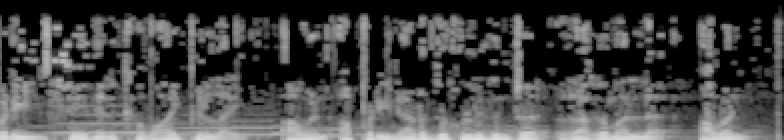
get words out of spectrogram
پٹرک وائپ ر پ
